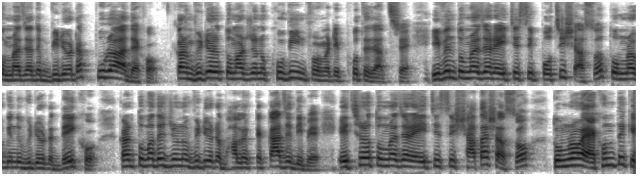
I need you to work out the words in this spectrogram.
তোমরা যাতে ভিডিওটা পুরা দেখো। কারণ ভিডিওটা তোমার জন্য খুবই ইনফরমেটিভ হতে যাচ্ছে। ইভেন তোমরা যারা এইচএসসি পঁচিশ আসো, তোমরাও কিন্তু ভিডিওটা দেখো, কারণ তোমাদের জন্য ভিডিওটা ভালো একটা কাজে দিবে। এছাড়াও তোমরা যারা এইচএসসি সাতাশ আসো, তোমরাও এখন থেকে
